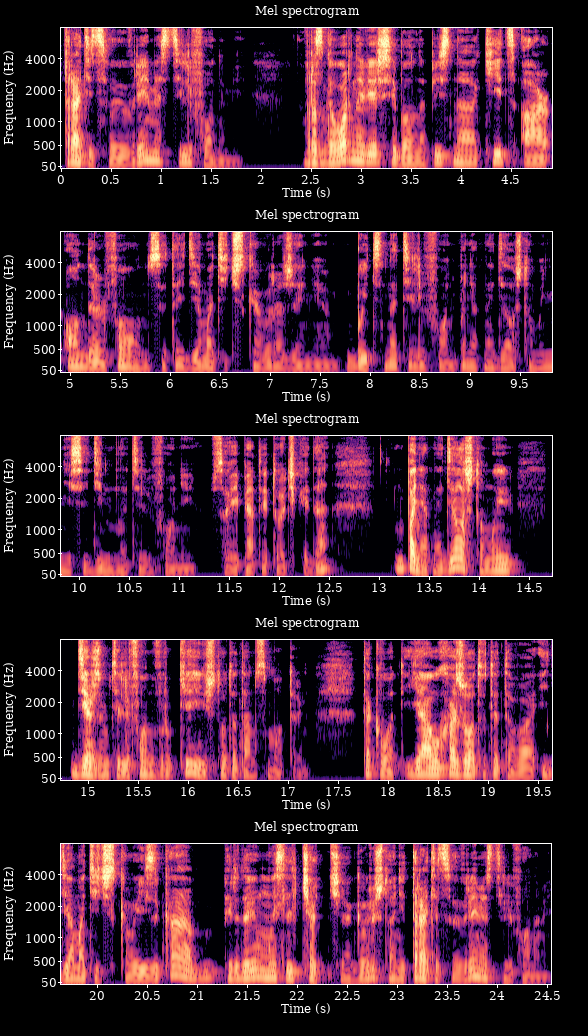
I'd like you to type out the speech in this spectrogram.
тратить свое время с телефонами. В разговорной версии было написано «Kids are on their phones». Это идиоматическое выражение «быть на телефоне». Понятное дело, что мы не сидим на телефоне своей пятой точкой, да? Ну, понятное дело, что мы держим телефон в руке и что-то там смотрим. Так вот, я ухожу от вот этого идиоматического языка, передаю мысль четче. Я говорю, что они тратят свое время с телефонами.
